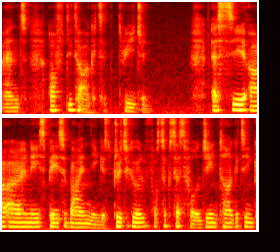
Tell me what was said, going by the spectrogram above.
end of the targeted region. As cRNA spacer binding is critical for successful gene targeting,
